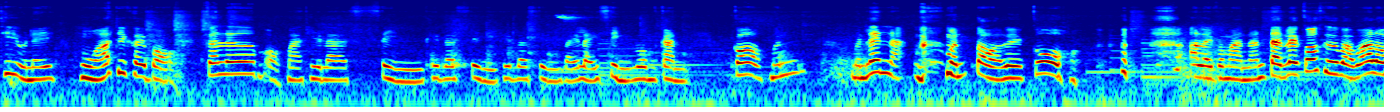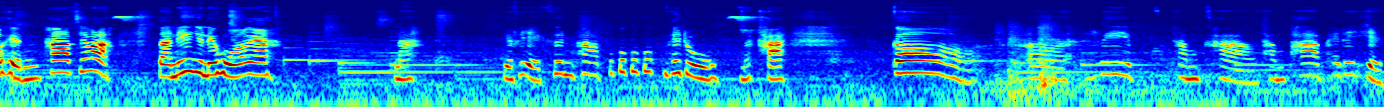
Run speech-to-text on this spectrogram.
ที่อยู่ใน หัวที่เคยบอกก็เริ่มออกมาทีละสิ่งทีละสิ่งทีละสิ่งหลาย ๆ สิ่งรวมกัน ก็เหมือนเหมือนเล่นอะเหมือนต่อเลโก้ อะไรประมาณนั้น แต่เลโก้คือแบบว่าเราเห็นภาพใช่ป่ะแต่นี่อยู่ในหัวไงนะ เดี๋ยวพี่เอกขึ้นภาพปุ๊บปุ๊บปุ๊บให้ดูนะคะ ก็รีบทำข่าวทำภาพให้ได้เห็น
